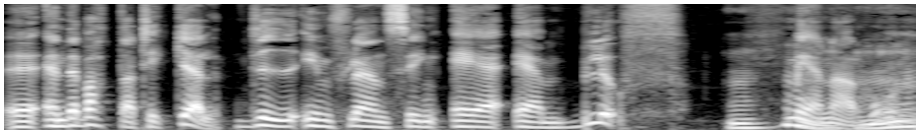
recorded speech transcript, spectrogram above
eh, en debattartikel. De-influencing är en bluff, menar hon. Mm,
